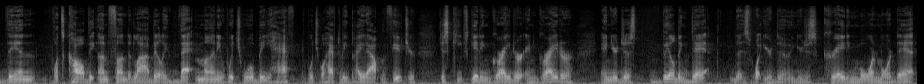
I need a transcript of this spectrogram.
then what's called the unfunded liability, that money which will be have which will have to be paid out in the future, just keeps getting greater and greater, and you're just building debt that's what you're doing. You're just creating more and more debt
